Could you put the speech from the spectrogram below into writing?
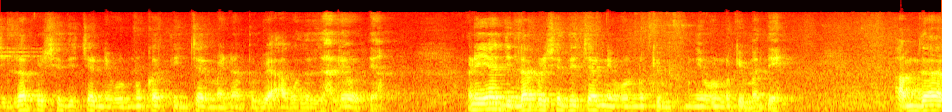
जिल्हा परिषदेच्या निवडणुका तीन चार महिन्यापूर्वी अगोदर झाल्या होत्या. आणि या जिल्हा परिषदेच्या निवडणुकी निवडणुकीमध्ये आमदार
